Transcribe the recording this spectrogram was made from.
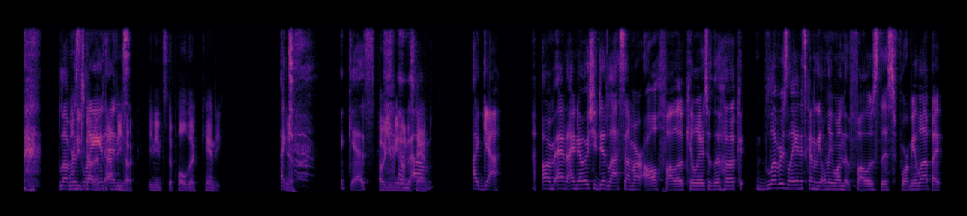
well, he's got a Lane, taffy and hook. He needs to pull the candy. I, Yeah. I guess. Oh, you mean on And, his hand? um, I yeah. Um, and I know as you did last summer, all follow killers with a hook. Lover's Lane is kind of the only one that follows this formula, but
